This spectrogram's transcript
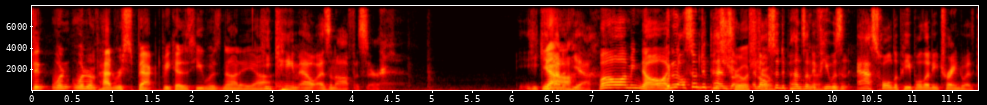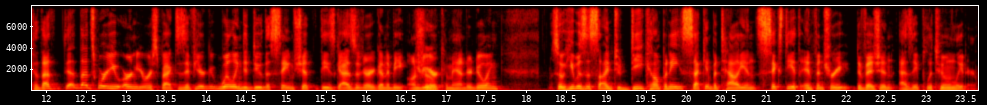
didn't wouldn't, wouldn't have had respect because he was not a uh, He came out as an officer. He came Yeah. out of, yeah. Well, I mean, no. But it also depends. true, it's it true. also depends on if he was an asshole to people that he trained with, because that, that that's where you earn your respect. Is if you're willing to do the same shit that these guys that are going to be under True. your command are doing. So he was assigned to D Company, Second Battalion, 60th Infantry Division as a platoon leader.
